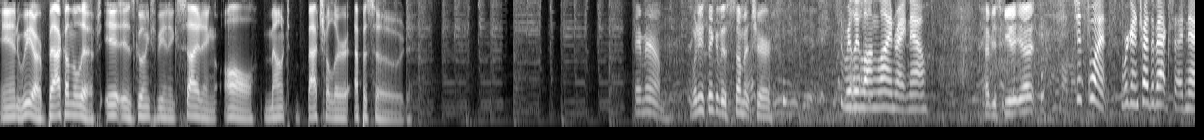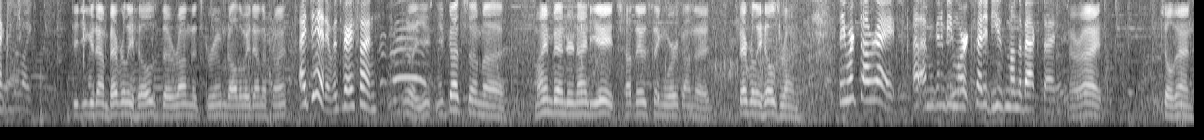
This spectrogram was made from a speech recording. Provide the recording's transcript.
And we are back on the lift. It is going to be an exciting all Mount Bachelor episode. Hey, ma'am, what do you think of this summit chair? It's a really long line right now. Have you skied it yet? Just once. We're going to try the backside next. Did you go down Beverly Hills, the run that's groomed all the way down the front? I did. It was very fun. Really? You, you've got some uh, Mindbender 98s. How'd those things work on the Beverly Hills run? They worked all right. I- I'm going to be more excited to use them on the backside. All right. Till then.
